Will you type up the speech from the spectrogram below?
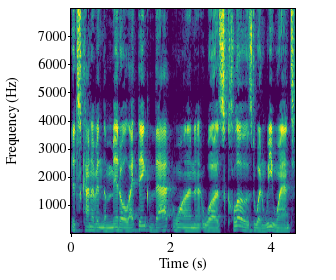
it's kind of in the middle. I think that one was closed when we went.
